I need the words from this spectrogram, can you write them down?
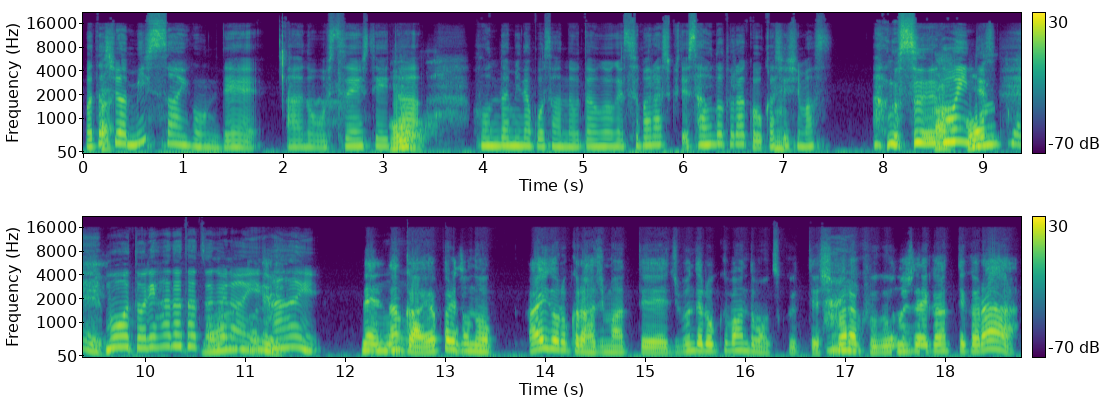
私はミスサイゴンであの出演していおたう本田美奈子さんの歌声が素晴らしくて、サウンドトラックをお貸しします。あのすごいんです。もう鳥肌立つぐらい。はい。ね、なんかやっぱりそのアイドルから始まって自分でロックバンドも作ってしばらく不遇の時代があってから、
